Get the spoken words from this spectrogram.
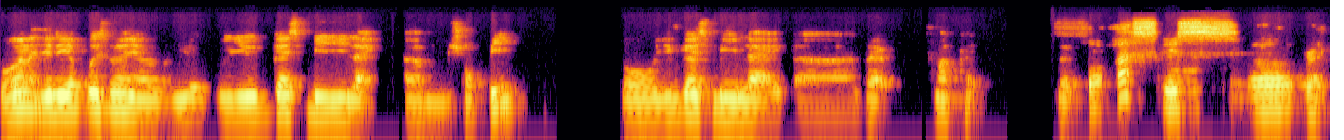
orang nak jadi apa sebenarnya? You, will you guys be like um, Shopee or will you guys be like uh, Grab Market? For us is uh, right.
